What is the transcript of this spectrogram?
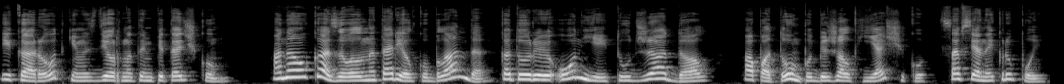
и коротким сдернутым пятачком. Она указывала на тарелку Бланда, которую он ей тут же отдал, а потом побежал к ящику с овсяной крупой.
